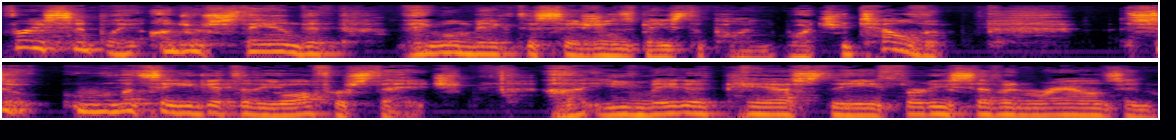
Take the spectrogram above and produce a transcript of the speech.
very simply understand that they will make decisions based upon what you tell them. So let's say you get to the offer stage. Uh, you've made it past the 37 rounds and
